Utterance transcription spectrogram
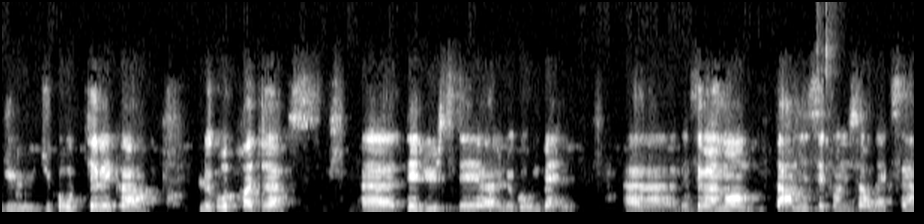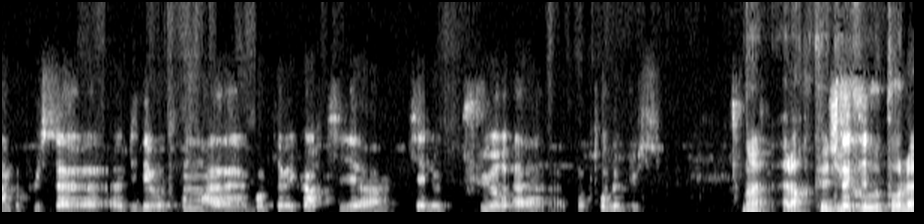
du, du, groupe québécois, le groupe Rogers, TELUS et le groupe Bell. Euh, c'est vraiment parmi ces fournisseurs d'accès un peu plus euh, euh Vidéotron, euh, groupe québécois, qui, qui est le plus qu'on retrouve le plus. Ouais, alors que du coup, pour le.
